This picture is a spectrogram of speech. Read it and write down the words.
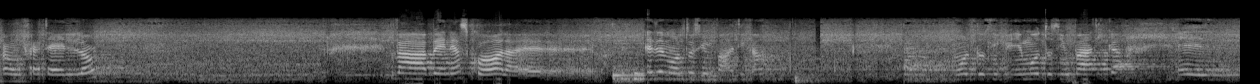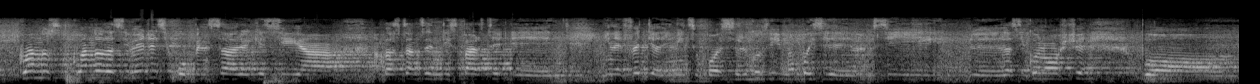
ha un fratello, va bene a scuola e, ed è molto simpatica. Molto, è molto simpatica. Quando, quando, la si vede si può pensare che sia abbastanza in disparte e in effetti all'inizio può essere così, ma poi se si, eh, la si conosce può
